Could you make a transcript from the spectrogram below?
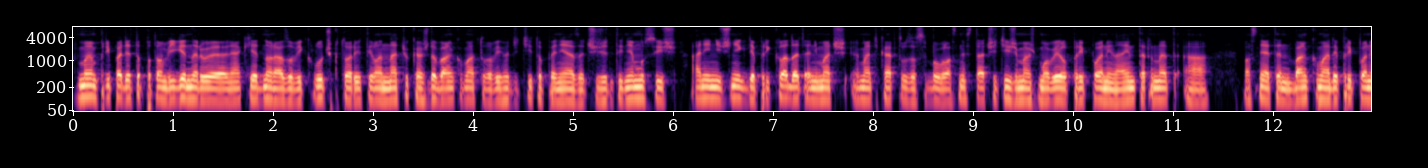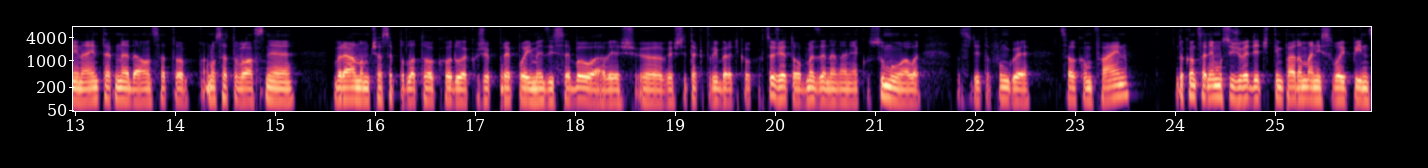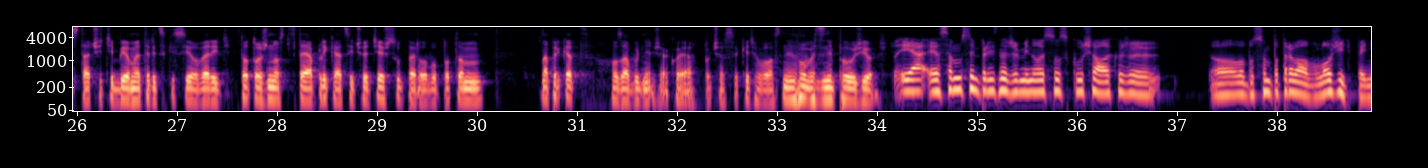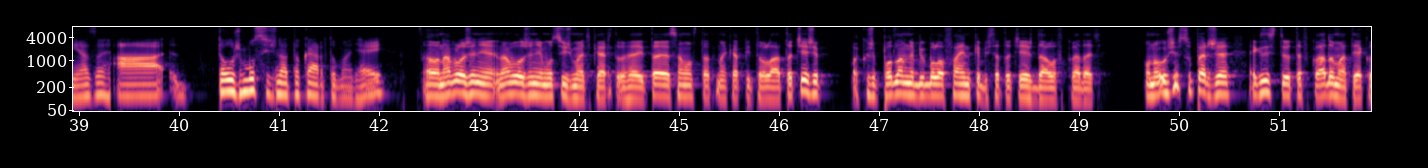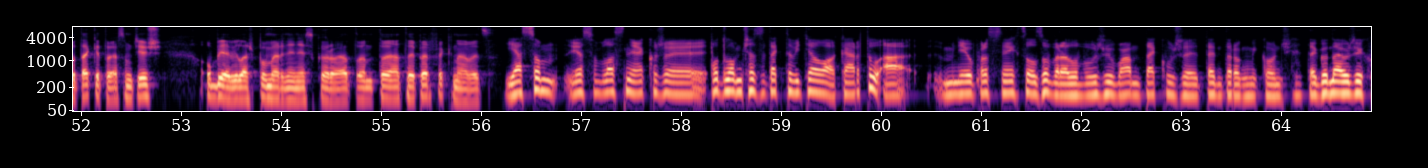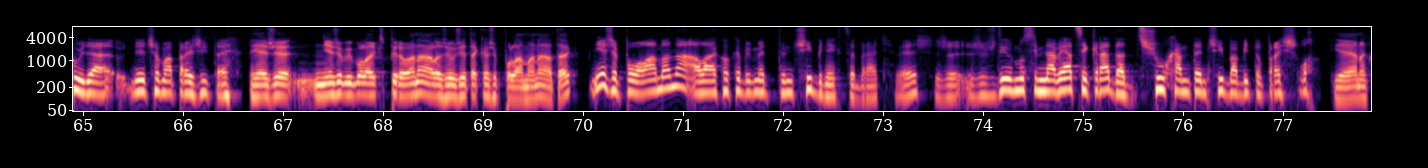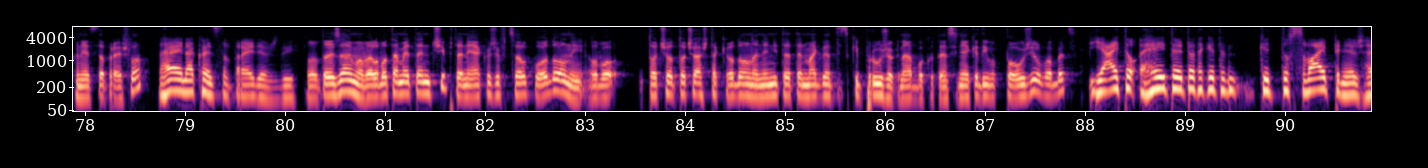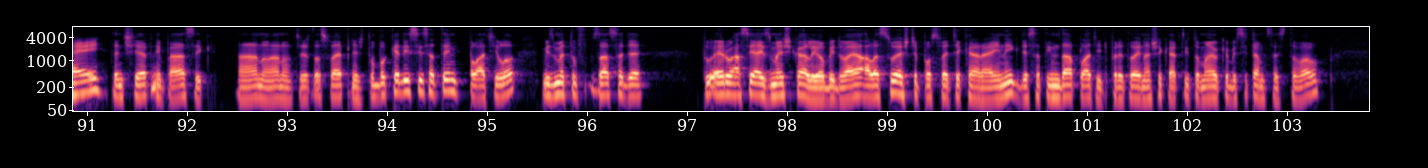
V mojom prípade to potom vygeneruje nejaký jednorázový kľúč, ktorý ty len naťukáš do bankomatu a vyhodí ti to peniaze. Čiže ty nemusíš ani nič nikde prikladať, ani mať, mať kartu za sebou. Vlastne stačí ti, že máš mobil pripojený na internet a vlastne aj ten bankomat je pripojený na internet a on sa to, ono sa to vlastne v reálnom čase podľa toho kódu akože prepojí medzi sebou a vieš, e, vieš si takto vybrať koľko chceš. Je to obmedzené na nejakú sumu, ale v zásade to funguje celkom fajn. Dokonca nemusíš vedieť tým pádom ani svoj PIN, stačí ti biometricky si overiť totožnosť v tej aplikácii, čo je tiež super, lebo potom napríklad ho zabudneš ako ja počase, keď ho vlastne vôbec nepoužívaš. Ja, ja sa musím priznať, že minule som skúšal akože, lebo som potreboval vložiť peniaze a to už musíš na to kartu mať, hej? O, na, vloženie, na vloženie musíš mať kartu, hej, to je samostatná kapitola. To tiež je, akože podľa mňa by bolo fajn, keby sa to tiež dalo vkladať. Ono už je super, že existujú tie vkladomaty ako takéto. Ja som tiež objavil až pomerne neskoro a to, to, a to je perfektná vec. Ja som, ja som vlastne akože po dlhom čase takto vyťahoval kartu a mne ju proste nechcel zobrať, lebo už ju mám takú, že tento rok mi končí. Tak ona už je chuť a niečo má prežité. Je, že nie, že by bola expirovaná, ale že už je taká, že polámaná a tak? Nie, že polámaná, ale ako keby me ten čip nechce brať, vieš? Že, že vždy musím na viacej krát a šúcham ten čip, aby to prešlo. Je, a nakoniec to prešlo? Hej, nakoniec to prejde vždy. Lebo to je zaujímavé, lebo tam je ten čip, ten je akože v celku odolný lebo to čo, to, čo až také odolné není, to je ten magnetický prúžok na boku. Ten si niekedy použil vôbec? Ja aj to, hej, to je to také, ten, keď to swipeneš, hej? Ten čierny pásik. Áno, áno, čiže to swipeneš. Lebo kedy si sa tým platilo, my sme tu v zásade tú éru asi aj zmeškali obidvaja, ale sú ešte po svete krajiny, kde sa tým dá platiť, preto aj naše karty to majú, keby si tam cestoval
